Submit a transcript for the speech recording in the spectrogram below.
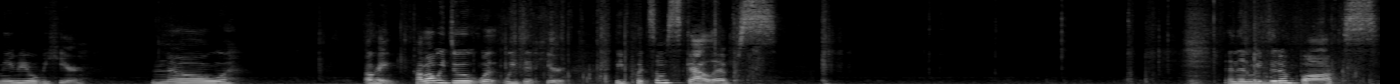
maybe over here. No. Okay, how about we do what we did here? We put some scallops And then we did a box.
